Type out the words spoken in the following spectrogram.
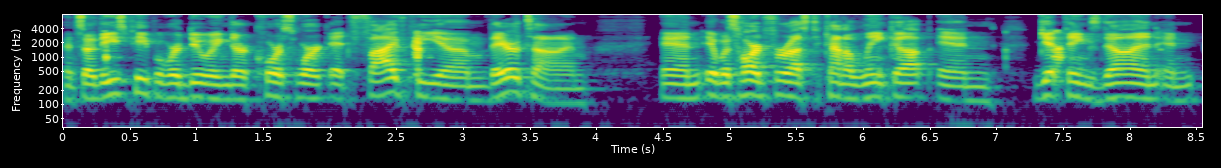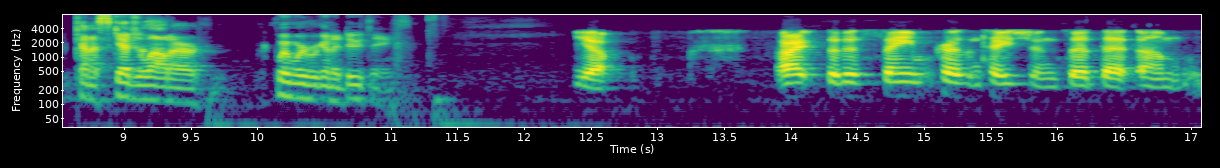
and so these people were doing their coursework at 5 p.m. their time, and it was hard for us to kind of link up and get things done and kind of schedule out our when we were going to do things. Yeah. All right. So this same presentation said that um,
